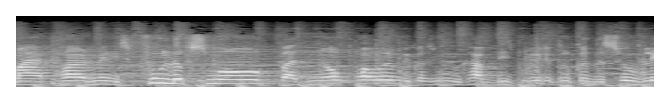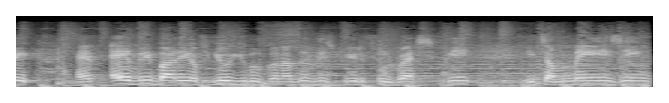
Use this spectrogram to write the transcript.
My apartment is full of smoke, but no problem because we have this beautiful kontosouvli and everybody of you, you will gonna do this beautiful recipe. It's amazing,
